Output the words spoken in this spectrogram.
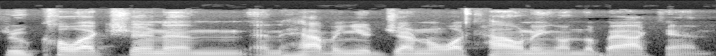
through collection, and, and having your general accounting on the back end.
